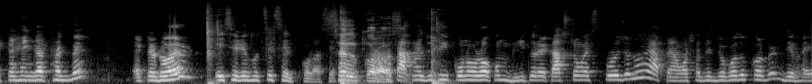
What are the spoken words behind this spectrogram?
একটা হ্যাঙ্গার থাকবে। একটা ড্রয়ার এই সাইডে হচ্ছে সেলফ করা আছে। সেলফ করা অর্থাৎ আছে। আপনার যদি কোনো রকম ভিতরে কাস্টমাইজ প্রয়োজন হয় আপনি আমার সাথে যোগাযোগ করবেন যে ভাই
